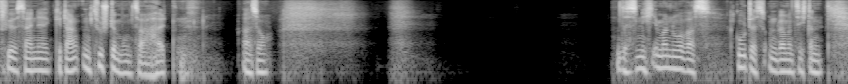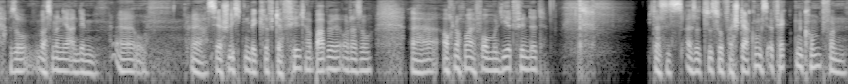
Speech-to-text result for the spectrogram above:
für seine Gedanken Zustimmung zu erhalten. Also das ist nicht immer nur was Gutes und wenn man sich dann, also was man ja an dem äh, ja, sehr schlichten Begriff der Filterbubble oder so äh, auch nochmal formuliert findet. Dass es also zu so Verstärkungseffekten kommt von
